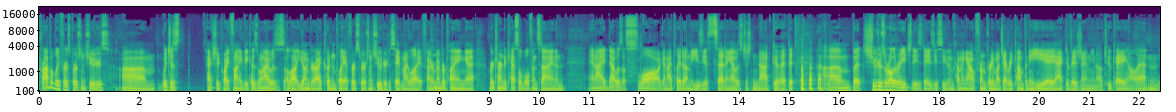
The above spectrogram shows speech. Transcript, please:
probably first person shooters, um, which is actually quite funny because when I was a lot younger, I couldn't play a first person shooter to save my life. I remember playing uh, Return to Castle Wolfenstein and and I that was a slog, and I played it on the easiest setting. I was just not good. um, but shooters are all the rage these days. You see them coming out from pretty much every company: EA, Activision, you know, 2K, and all that. And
